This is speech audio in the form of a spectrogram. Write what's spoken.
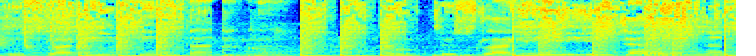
putus lagi cintaku putus lagi jalanan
